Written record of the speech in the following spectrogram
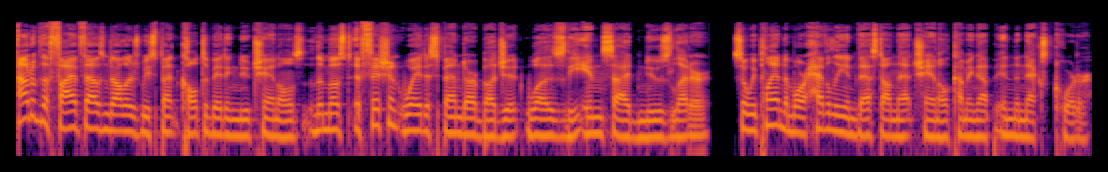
Out of the $5,000 we spent cultivating new channels, the most efficient way to spend our budget was the Inside newsletter. So we plan to more heavily invest on that channel coming up in the next quarter.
